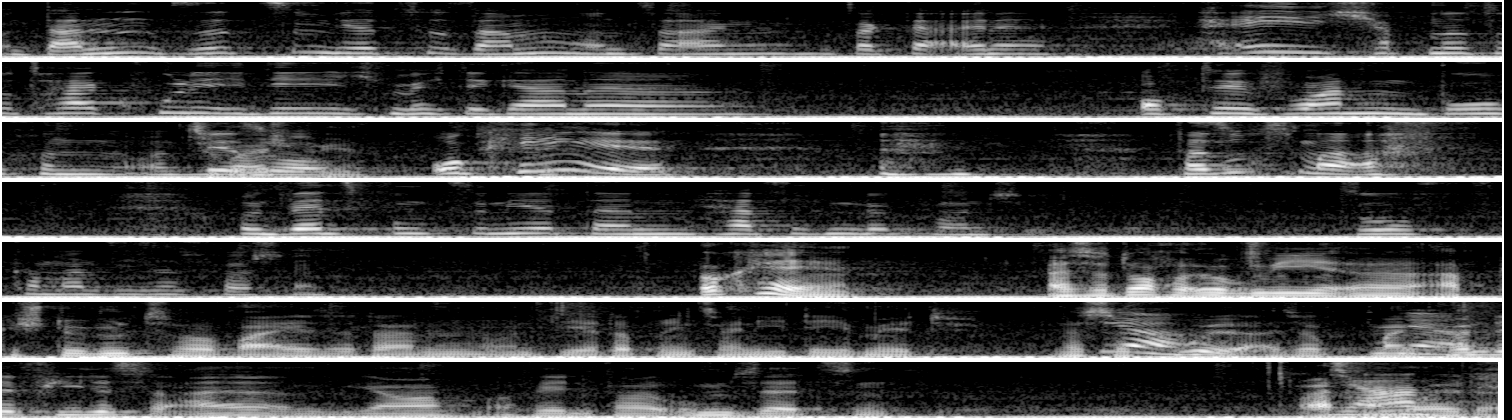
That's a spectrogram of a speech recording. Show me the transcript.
Und dann sitzen wir zusammen und sagen, sagt der eine, hey, ich habe eine total coole Idee, ich möchte gerne Octave One buchen und Zum wir so, Beispiel. okay, versuch's mal. Und wenn es funktioniert, dann herzlichen Glückwunsch. So kann man sich das vorstellen. Okay. Also doch irgendwie äh, abgestimmterweise dann und jeder bringt seine Idee mit. Das ist ja, Ja. cool. Also man Ja. konnte vieles äh, ja auf jeden Fall umsetzen, was Ja, man wollte.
